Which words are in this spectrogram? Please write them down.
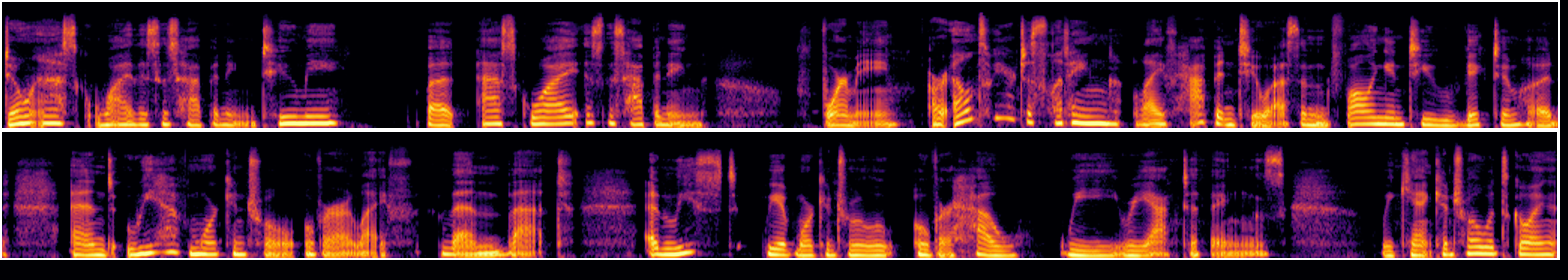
don't ask why this is happening to me, but ask why is this happening for me, or else we are just letting life happen to us and falling into victimhood. And we have more control over our life than that. At least we have more control over how we react to things. We can't control what's going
